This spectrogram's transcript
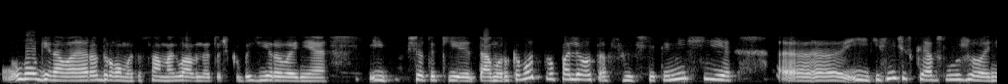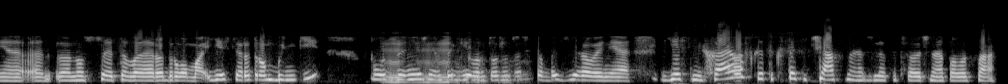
Логиново аэродром это самая главная точка базирования, и все-таки там и руководство полетов, и все комиссии, э, и техническое обслуживание, э, оно с этого аэродрома. Есть аэродром Быньги, под Мгм. Нижним Тагилом тоже точка базирования. Есть Михайловск, это, кстати, частная взлетно-посадочная полоса.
